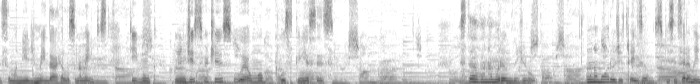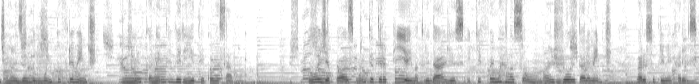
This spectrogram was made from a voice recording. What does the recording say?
essa mania de emendar relacionamentos, quem nunca? Um indício disso é uma busca em excesso. Estava namorando de novo. Um namoro de três anos que, sinceramente, analisando muito friamente, nunca nem deveria ter começado. Hoje, após muita terapia e maturidade, sei que foi uma relação majoritariamente para suprir minha carência,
